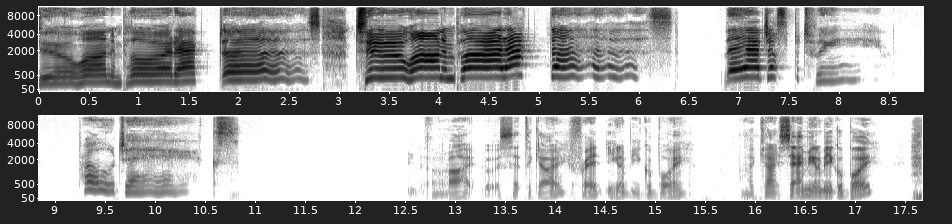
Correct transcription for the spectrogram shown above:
Two unemployed actors, two unemployed actors. They're just between projects. All right, we're set to go. Fred, you're gonna be a good boy. Okay, Sam, you're gonna be a good boy.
